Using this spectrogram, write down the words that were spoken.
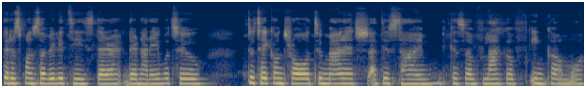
the responsibilities that are, they're not able to to take control to manage at this time because of lack of income or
